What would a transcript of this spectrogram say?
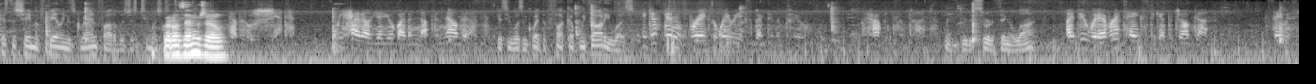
Guess the shame of failing his grandfather was just too much. to Skoro take. That little shit. We had El Yayo by the nuts, and now this. Guess he wasn't quite the fuck up we thought he was. He just didn't break the way we expected him to. It happens sometimes. You do this sort of thing a lot. I do whatever it takes to get the job done. Same as you.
